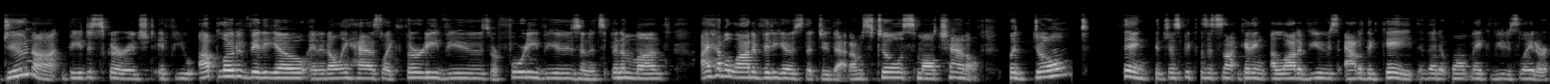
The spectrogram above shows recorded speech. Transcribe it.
do not be discouraged if you upload a video and it only has like 30 views or 40 views and it's been a month. I have a lot of videos that do that. I'm still a small channel, but don't think that just because it's not getting a lot of views out of the gate that it won't make views later.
